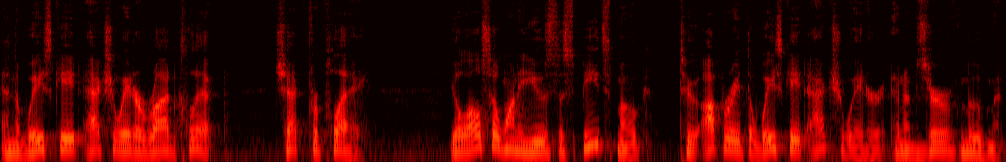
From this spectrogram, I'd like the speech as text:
and the wastegate actuator rod clip, check for play. You'll also want to use the speed smoke to operate the wastegate actuator and observe movement.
